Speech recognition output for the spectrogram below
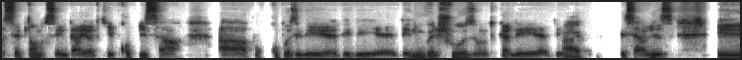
septembre c'est une période qui est propice à, à pour proposer des, des, des, des nouvelles choses, en tout cas des, des, des services. Et,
